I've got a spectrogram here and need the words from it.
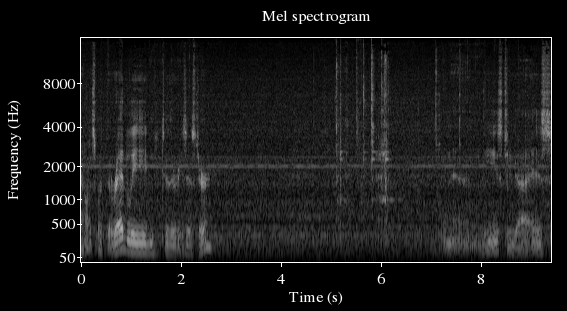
now let's put the red lead to the resistor. And then these two guys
